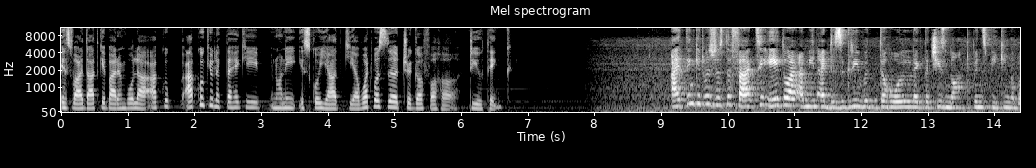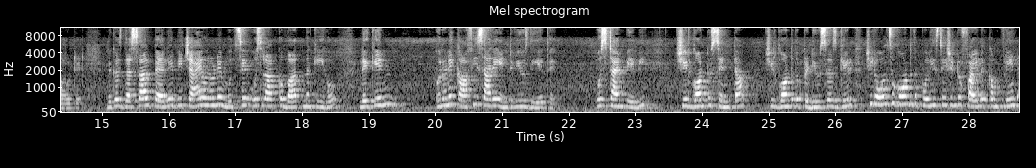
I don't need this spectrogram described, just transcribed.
इस वारदात के बारे में बोला आपको आपको क्यों लगता है कि उन्होंने इसको याद किया? What was the trigger for her do you think I think it was just the fact. See, A, though, I, I mean, I disagree with the whole like that she's not been speaking about it. Because दस साल पहले भी चाहे उन्होंने मुझसे उस रात को बात न की हो, लेकिन उन्होंने काफ़ी सारे इंटरव्यूज़ दिए थे। उस टाइम पे भी she had gone to CINTAA she had gone to the producers guild she had also gone to the police station to file a complaint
